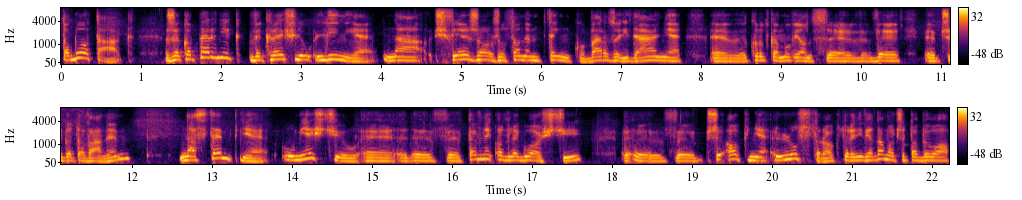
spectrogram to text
To było tak, że Kopernik wykreślił linię na świeżo rzuconym tynku, bardzo idealnie, e, krótko mówiąc, e, przygotowanym. Następnie umieścił w pewnej odległości w, przy oknie lustro, które nie wiadomo, czy to było,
